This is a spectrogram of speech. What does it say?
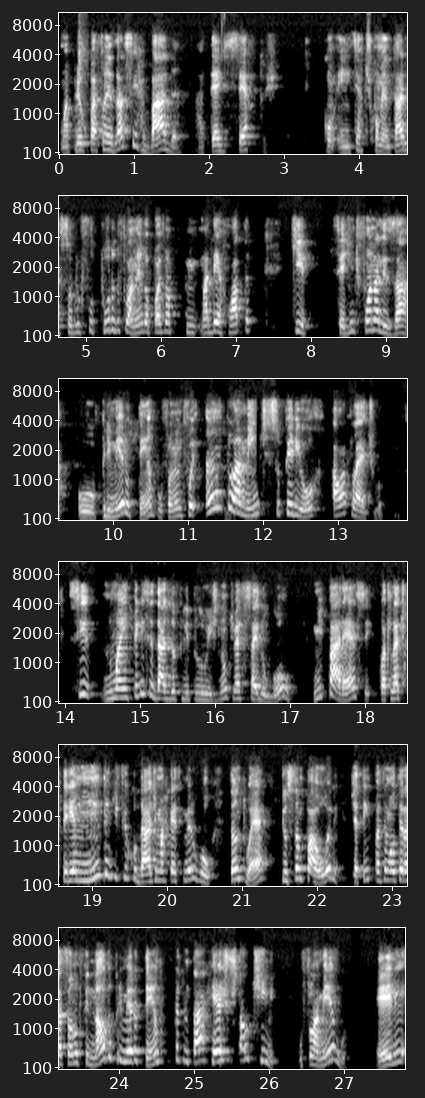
uma preocupação exacerbada até de certos em certos comentários sobre o futuro do Flamengo após uma, uma derrota que, se a gente for analisar o primeiro tempo, o Flamengo foi amplamente superior ao Atlético. Se numa infelicidade do Felipe Luiz não tivesse saído o gol, me parece que o Atlético teria muita dificuldade de marcar esse primeiro gol. Tanto é que o Sampaoli já tem que fazer uma alteração no final do primeiro tempo para tentar reajustar o time. O Flamengo, ele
